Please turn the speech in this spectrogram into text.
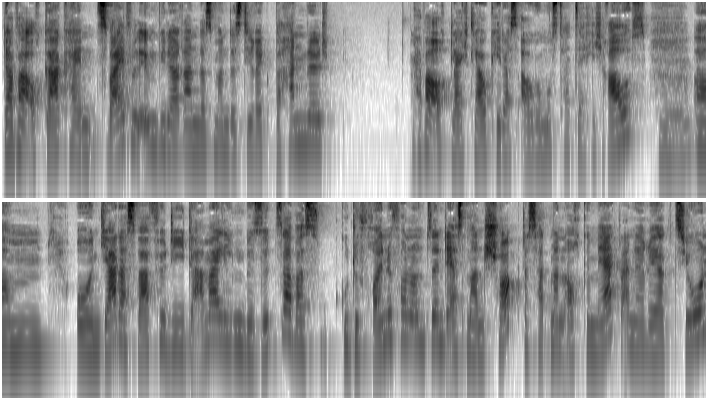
Da war auch gar kein Zweifel irgendwie daran, dass man das direkt behandelt. War auch gleich klar, okay, das Auge muss tatsächlich raus. Mhm. Ähm, und ja, das war für die damaligen Besitzer, was gute Freunde von uns sind, erstmal ein Schock. Das hat man auch gemerkt an der Reaktion.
